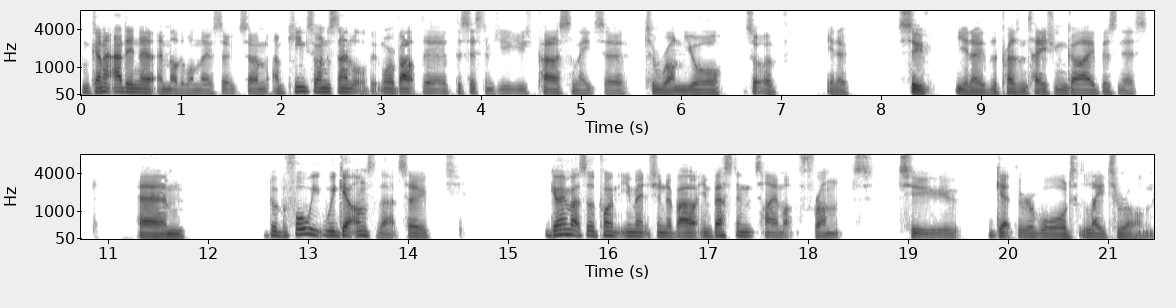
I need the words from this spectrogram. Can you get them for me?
I'm going to add in a, another one though. So, so I'm, I'm keen to understand a little bit more about the the systems you use personally to to run your sort of, you know, suit, you know, the presentation guy business. Um, but before we, we get onto that, so going back to the point that you mentioned about investing the time up front to get the reward later on,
